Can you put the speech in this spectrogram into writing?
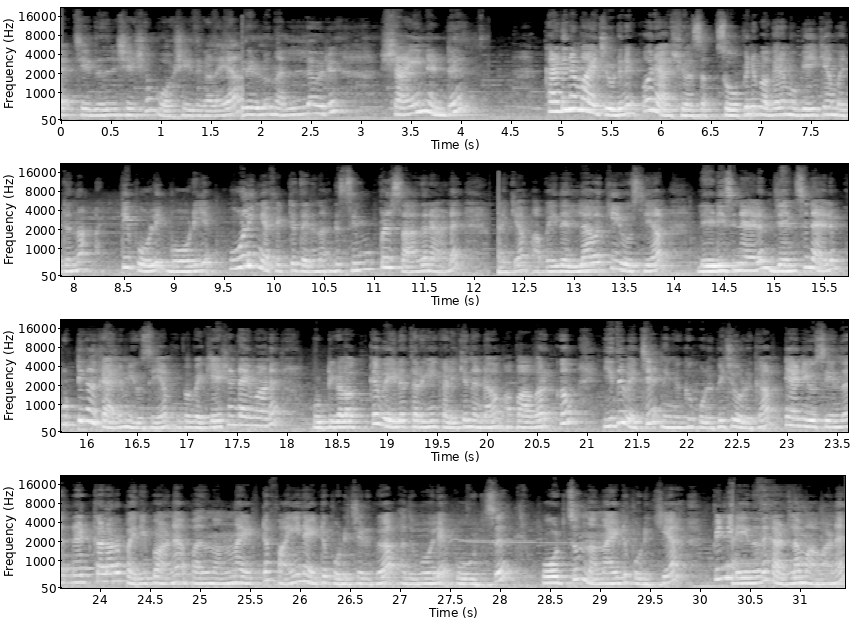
ഇതുപോലെ ചെയ്തതിന് ശേഷം വാഷ് ചെയ്ത് കളയാം. ഇതേ ഉള്ളൂ നല്ല ഒരു ഷൈൻ ഉണ്ട്. കഠിനമായ ചൂടിന് ഒരാശ്വാസം. സോപ്പിന് പകരം ഉപയോഗിക്കാൻ പറ്റുന്ന അടിപൊളി ബോഡിയെ കൂളിംഗ് എഫക്റ്റ് തരുന്ന ഒരു സിമ്പിൾ സാധനമാണ് കാണിക്കാം. അപ്പൊ ഇത് എല്ലാവർക്കും യൂസ് ചെയ്യാം. ലേഡീസിനായാലും ജെൻസിനായാലും കുട്ടികൾക്കായാലും യൂസ് ചെയ്യാം. ഇപ്പൊ വെക്കേഷൻ ടൈമാണ് കുട്ടികളൊക്കെ വെയിലത്തിറങ്ങി കളിക്കുന്നുണ്ടാവും. അപ്പൊ അവർക്കും ഇത് വെച്ച് നിങ്ങൾക്ക് കുളിപ്പിച്ചു കൊടുക്കാം. ഞാൻ യൂസ് ചെയ്യുന്നത് റെഡ് കളർ പരിപ്പാണ്. അപ്പൊ അത് നന്നായിട്ട് ഫൈൻ ആയിട്ട് പൊടിച്ചെടുക്കുക. അതുപോലെ ഓട്സ് ഓട്സും നന്നായിട്ട് പൊടിക്കുക. പിന്നെ ചെയ്യുന്നത് കടലമാവാണ്.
